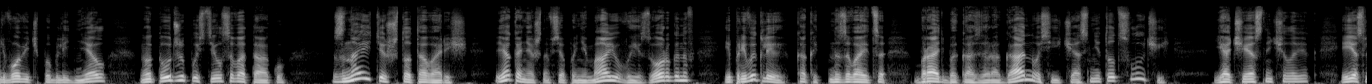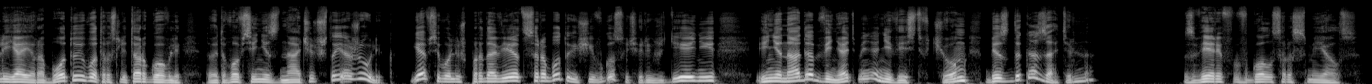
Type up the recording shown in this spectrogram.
Львович побледнел, но тут же пустился в атаку. Знаете что, товарищ, я, конечно, все понимаю, вы из органов и привыкли, как это называется, брать быка за рога, но сейчас не тот случай. Я честный человек, и если я и работаю в отрасли торговли, то это вовсе не значит, что я жулик. Я всего лишь продавец, работающий в госучреждении, и не надо обвинять меня невесть в чем бездоказательно. Зверев в голос рассмеялся. —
